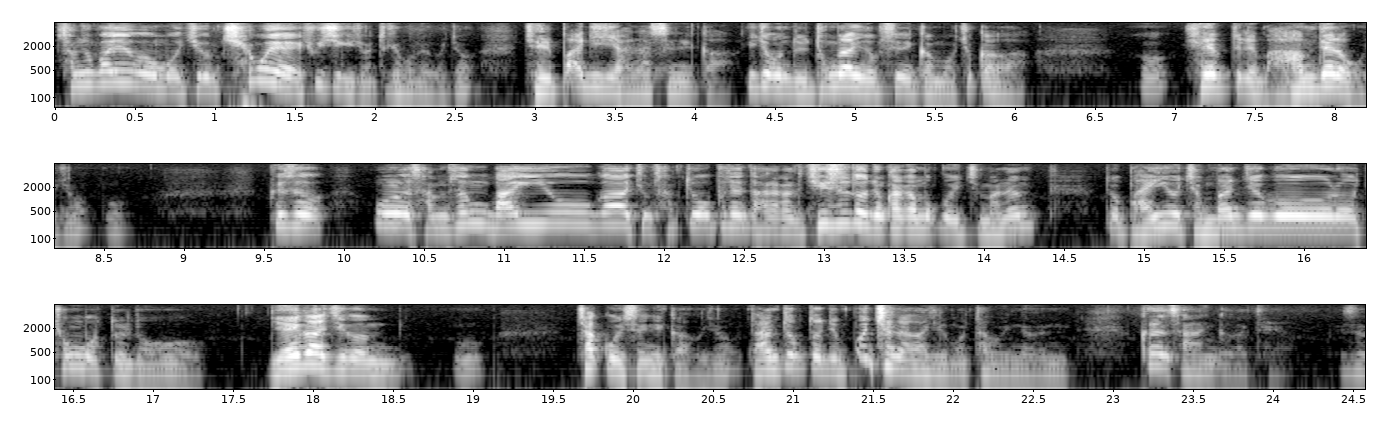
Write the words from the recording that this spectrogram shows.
삼성 바이오가 뭐 지금 최고의 휴식이죠. 어떻게 보면 그죠? 제일 빠지지 않았으니까. 이쪽은 또 유통량이 없으니까 뭐 주가가 어? 세력들의 마음대로 그죠? 뭐 그래서 오늘 삼성 바이오가 지금 3.5% 하락하는데 지수도 좀 갉아먹고 있지만은 또 바이오 전반적으로 종목들도 얘가 지금 어, 잡고 있으니까 그죠? 다른 쪽도 좀 뻗쳐나가지 못하고 있는 그런 상황인 것 같아요. 그래서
